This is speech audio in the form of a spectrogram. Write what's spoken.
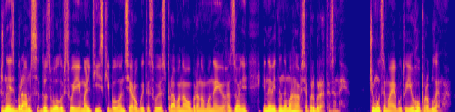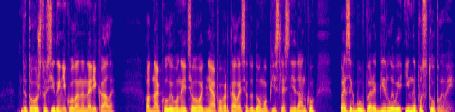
Жнець Брамс дозволив своїй мальтійській болонці робити свою справу на обраному нею газоні і навіть не намагався прибрати за нею. Чому це має бути його проблемою? До того ж, сусіди ніколи не нарікали. Однак, коли вони цього дня поверталися додому після сніданку, песик був перебірливий і непоступливий.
